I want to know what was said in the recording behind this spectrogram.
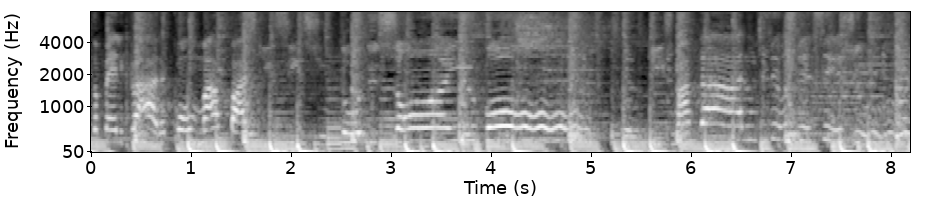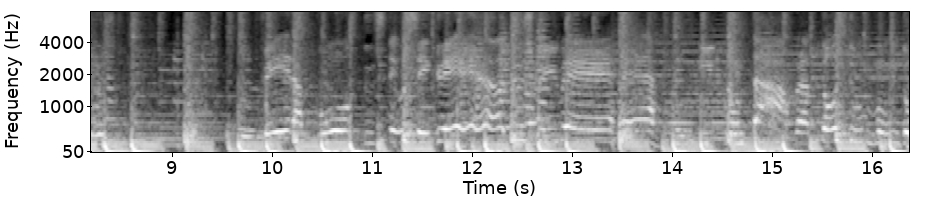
da pele clara como a paz que existe em todo sonho bom. Quis matar os seus desejos, ver a cor dos teus segredos, viver e contar pra todo mundo.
